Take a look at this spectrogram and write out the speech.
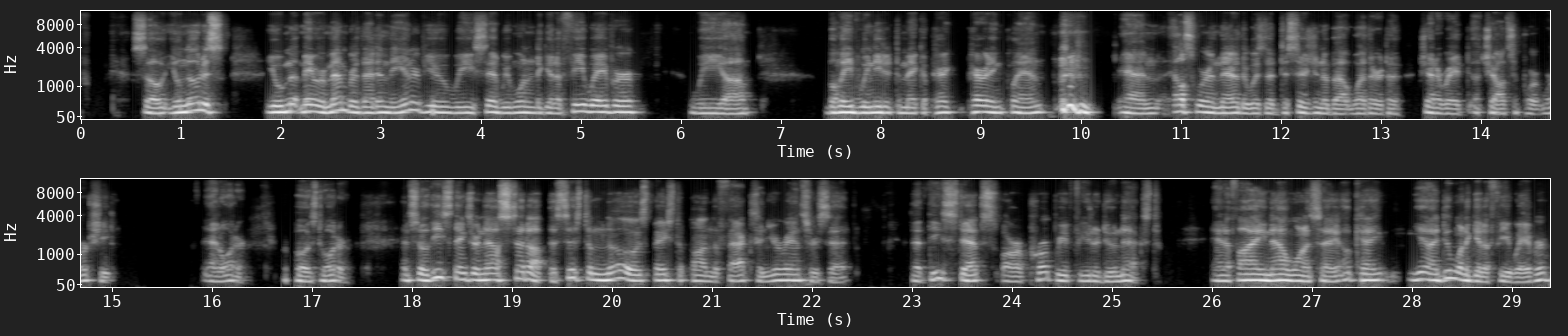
So you'll notice you may remember that in the interview, we said we wanted to get a fee waiver. We uh, we needed to make a par parenting plan. and elsewhere in there, there was a decision about whether to generate a child support worksheet and order, proposed order. And so these things are now set up. The system knows based upon the facts in your answer set that these steps are appropriate for you to do next. And if I now want to say, okay, yeah, I do want to get a fee waiver,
